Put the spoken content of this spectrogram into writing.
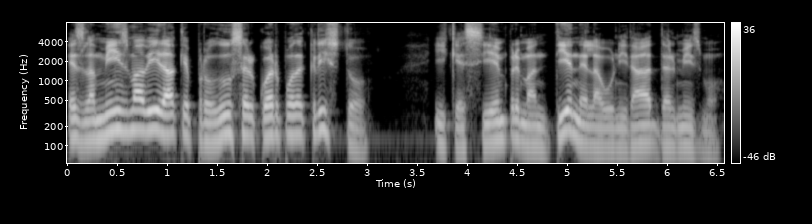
es la misma vida que produce el cuerpo de Cristo y que siempre mantiene la unidad del mismo.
